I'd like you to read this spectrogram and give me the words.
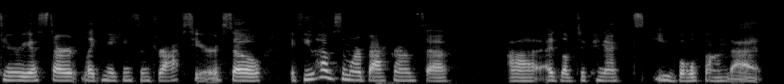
Daria start like making some drafts here? So if you have some more background stuff, uh, I'd love to connect you both on that.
